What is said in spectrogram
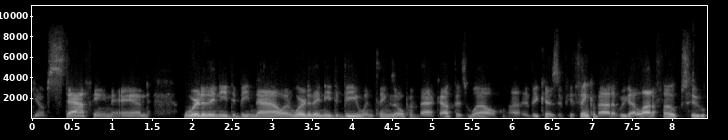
you know staffing and where do they need to be now and where do they need to be when things open back up as well? Uh, because if you think about it we got a lot of folks who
